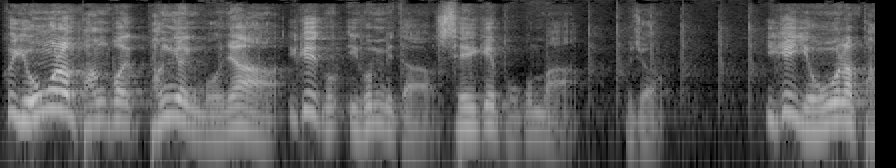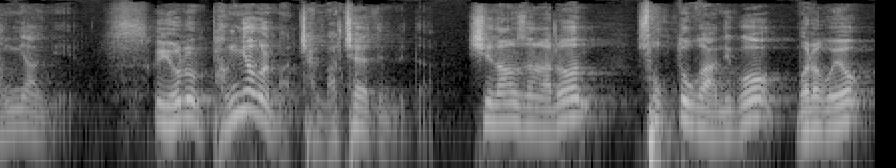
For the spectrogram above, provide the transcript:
그 영원한 방법, 방향이 뭐냐? 이게 이겁니다. 세계 복음화. 그죠? 이게 영원한 방향이에요. 그 여러분 방향을 마- 잘 맞춰야 됩니다. 신앙생활은 속도가 아니고 뭐라고요?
